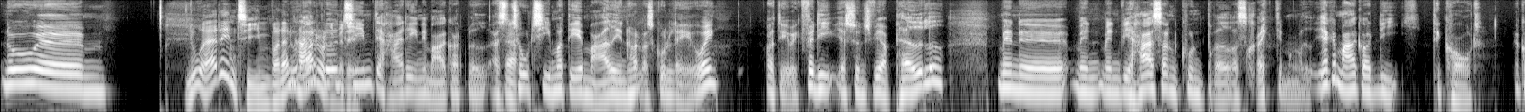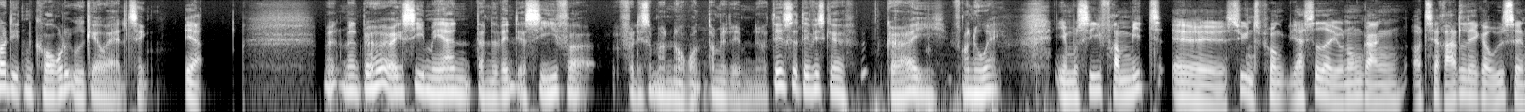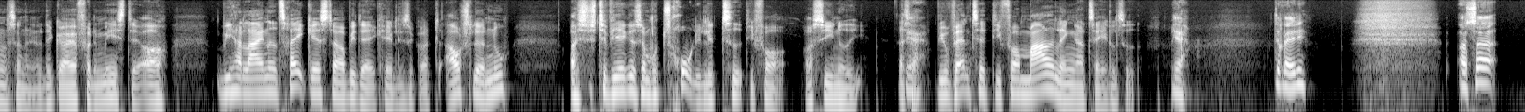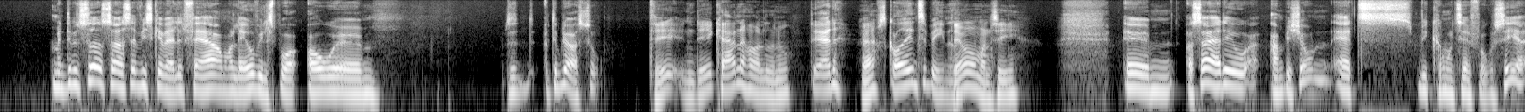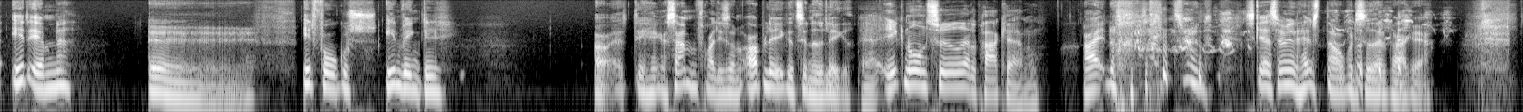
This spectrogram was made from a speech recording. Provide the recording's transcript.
nu, øh, nu Nu er det en time. Hvordan er har det du det med en time, det har jeg det egentlig meget godt med. Altså Ja. to timer, det er meget indhold at skulle lave, ikke? Og det er jo ikke fordi, jeg synes, vi har padlet, men, øh, men, men vi har sådan kunnet brede os rigtig meget. Jeg kan meget godt lide det kort. Jeg kan godt lide den korte udgave af alting. Ja. Men man behøver jo ikke sige mere, end der er nødvendigt at sige, for, for ligesom at nå rundt om et emne. Og det er så det, vi skal gøre i, fra nu af. Jeg må sige, fra mit øh, synspunkt, jeg sidder jo nogle gange og tilrettelægger udsendelserne, og det gør jeg for det meste. Og vi har legnet tre gæster op i dag, kan jeg lige så godt afsløre nu. Og jeg synes, det virkede som utrolig lidt tid, de får at sige noget i. Altså, ja. Ja. vi er jo vant til, at de får meget længere taletid. Det er rigtigt. Og så, men det betyder så også, at vi skal være lidt færre om at lave vildspor, og, øh, så, og det bliver også to. Det, det er kerneholdet nu. Det er det. Ja. Skåret ind til benet. Det må man sige. Øhm, og så er det jo ambitionen, at vi kommer til at fokusere et emne, øh, et fokus, en vinkel, og at det hænger sammen fra ligesom oplægget til nedlægget. Ja, ikke nogen søde alpakaer nu. Nej, nu skal jeg simpelthen halsen over på det sæde alpakke her.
